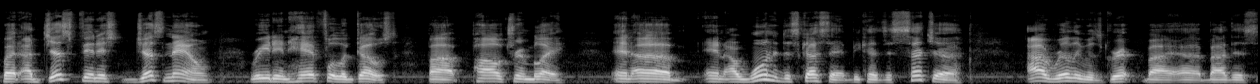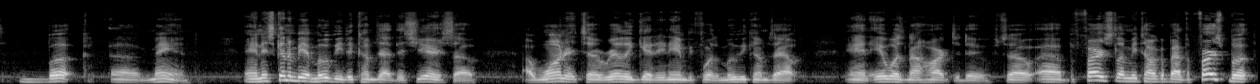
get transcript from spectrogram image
but I just finished just now reading Head Full of Ghosts by Paul Tremblay, and um, and I want to discuss that because it's such a I really was gripped by uh, by this book, uh, man and it's going to be a movie that comes out this year. So I wanted to really get it in before the movie comes out, and it was not hard to do. So, uh, but first, let me talk about the first book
